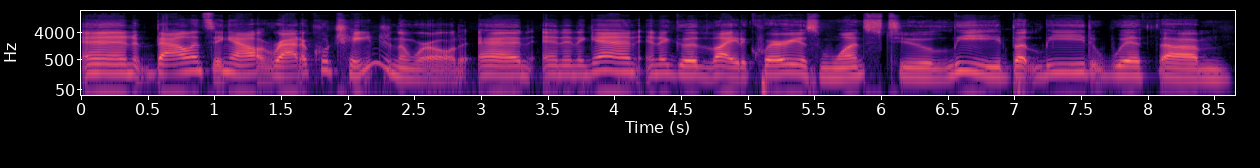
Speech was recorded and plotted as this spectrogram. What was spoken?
and balancing out radical change in the world. And, and, and again, in a good light, Aquarius wants to lead, but lead with, um,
